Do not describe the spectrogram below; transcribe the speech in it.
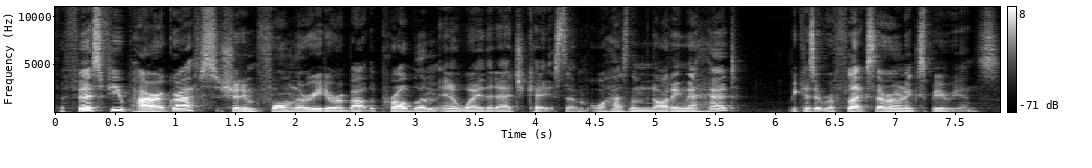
The first few paragraphs should inform the reader about the problem in a way that educates them or has them nodding their head because it reflects their own experience.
